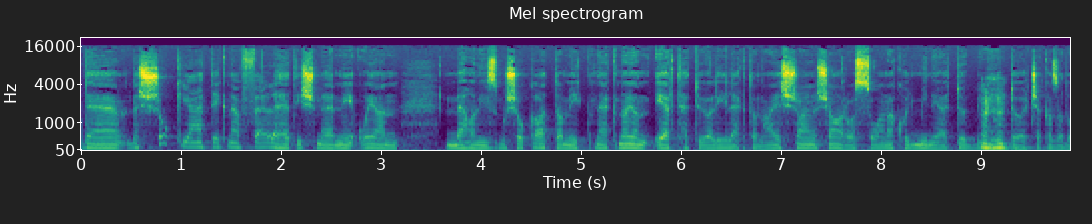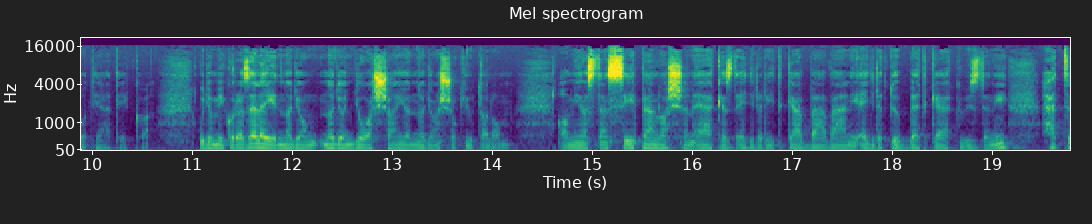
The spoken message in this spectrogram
de, de sok játéknál fel lehet ismerni olyan mechanizmusokat, amiknek nagyon érthető a lélektana, és sajnos arról szólnak, hogy minél több időt uh-huh. töltsek az adott játékkal. Ugye amikor az elején nagyon, nagyon gyorsan jön nagyon sok jutalom, ami aztán szépen lassan elkezd egyre ritkábbá válni, egyre többet kell küzdeni, hát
